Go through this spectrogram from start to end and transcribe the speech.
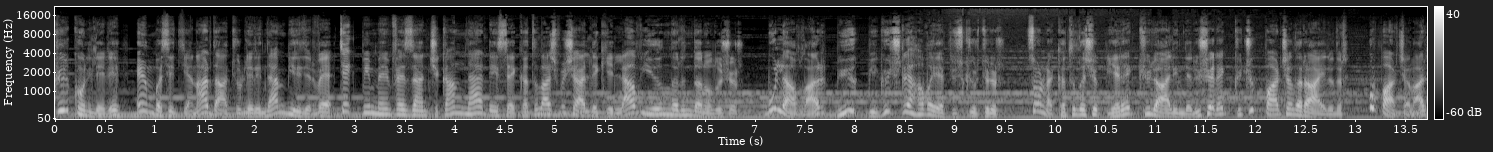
Kül konileri en basit yanardağ türlerinden biridir ve tek bir menfezden çıkan neredeyse katılaşmış haldeki lav yığınlarından oluşur. Bu lavlar büyük bir güçle havaya püskürtülür. Sonra katılaşıp yere kül halinde düşerek küçük parçalara ayrılır. Bu parçalar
